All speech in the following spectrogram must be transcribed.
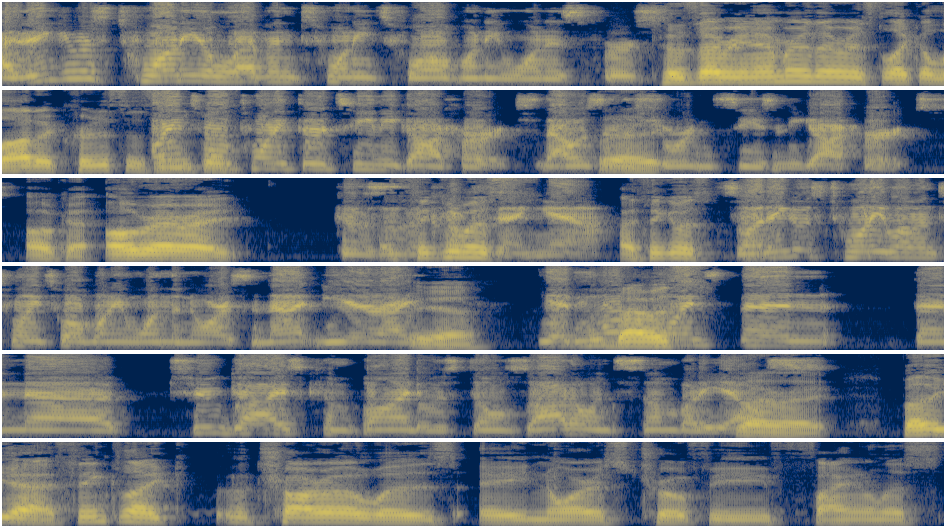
I think it was 2011, 2012 when he won his first. Because I remember there was like a lot of criticism. 2012, Because, 2013, he got hurt. That was in Right. the shortened season. He got hurt okay. Oh right, right. because I of the think it was- thing. Yeah. I think it was. So I think it was 2011, 2012 when he won the Norris, and that year I Yeah. he had more That was- points than than uh, two guys combined. It was Delzato and somebody Right, else. right. But yeah, I think like Chara was a Norris Trophy finalist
